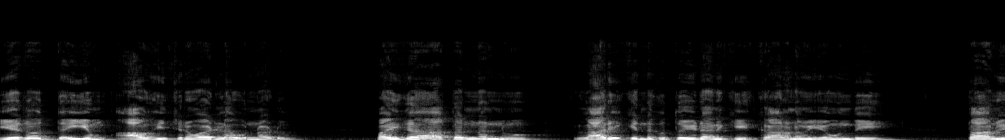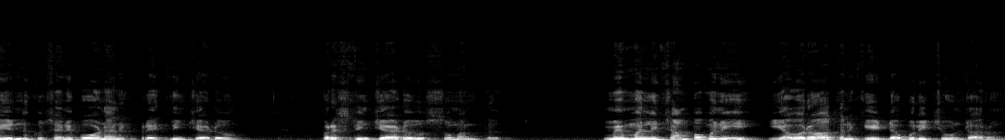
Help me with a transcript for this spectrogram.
ఏదో దయ్యం ఆవహించిన వాడిలా ఉన్నాడు. పైగా అతను నన్ను లారీ కిందకు తోయడానికి కారణం ఏముంది? తాను ఎందుకు చనిపోవడానికి ప్రయత్నించాడు? ప్రశ్నించాడు సుమంత్. మిమ్మల్ని చంపమని ఎవరో అతనికి డబ్బులు ఇచ్చి ఉంటారు.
